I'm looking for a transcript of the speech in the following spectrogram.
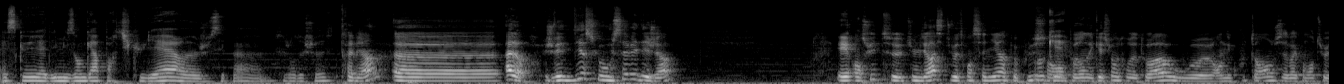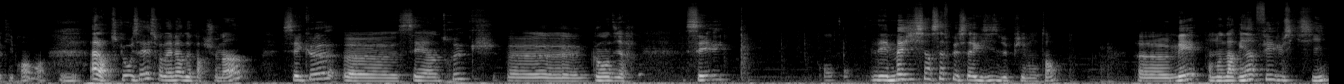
Est-ce qu'il y a des mises en garde particulières, euh, je sais pas, euh, ce genre de choses? Très bien. Alors, je vais te dire ce que vous savez déjà. Et ensuite, tu me diras si tu veux te renseigner un peu plus en posant des questions autour de toi ou en écoutant, je sais pas comment tu vas t'y prendre. Alors, ce que vous savez sur la mer de parchemin, c'est que c'est un truc. comment dire? C'est. On- Les magiciens savent que ça existe depuis longtemps, euh, mais on n'en a rien fait jusqu'ici.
